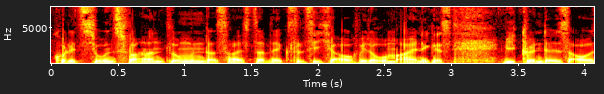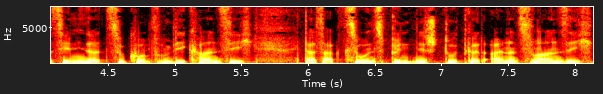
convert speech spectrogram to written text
Koalitionsverhandlungen, das heißt, da wechselt sich ja auch wiederum einiges. Wie könnte es aussehen in der Zukunft und wie kann sich das Aktionsbündnis Stuttgart 21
